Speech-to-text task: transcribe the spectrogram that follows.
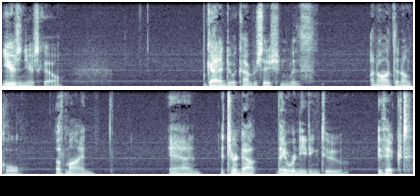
years and years ago, got into a conversation with an aunt and uncle of mine. And it turned out they were needing to evict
